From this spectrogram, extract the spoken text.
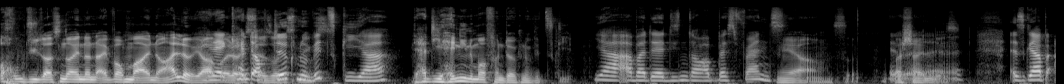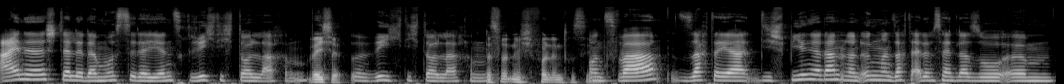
Ach, die lassen einen dann einfach mal in der Halle, ja. der weil da kennt ist ja auch Dirk. Nowitzki, ja. Der hat die Handynummer von Dirk Nowitzki. Ja, aber der, die sind doch auch Best Friends. Ja, so, wahrscheinlich. Äh, Es gab eine Stelle, da musste der Jens richtig doll lachen. Welche? Richtig doll lachen. Das würde mich voll interessieren. und zwar sagt er ja, die spielen ja dann und dann irgendwann sagt Adam Sandler so, ähm,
